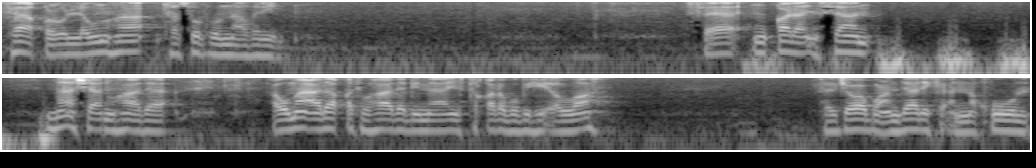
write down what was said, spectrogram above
فاقع لونها تسر الناظرين. فإن قال إنسان ما شأن هذا أو ما علاقة هذا بما يتقرب به إلى الله؟ فالجواب عن ذلك أن نقول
